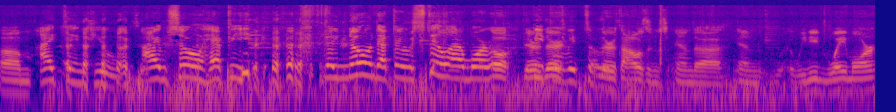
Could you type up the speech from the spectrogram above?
Um, I thank you. I'm so happy. they know that there still are more oh, there, people there, with solar. there are thousands, and uh, and we need way more.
